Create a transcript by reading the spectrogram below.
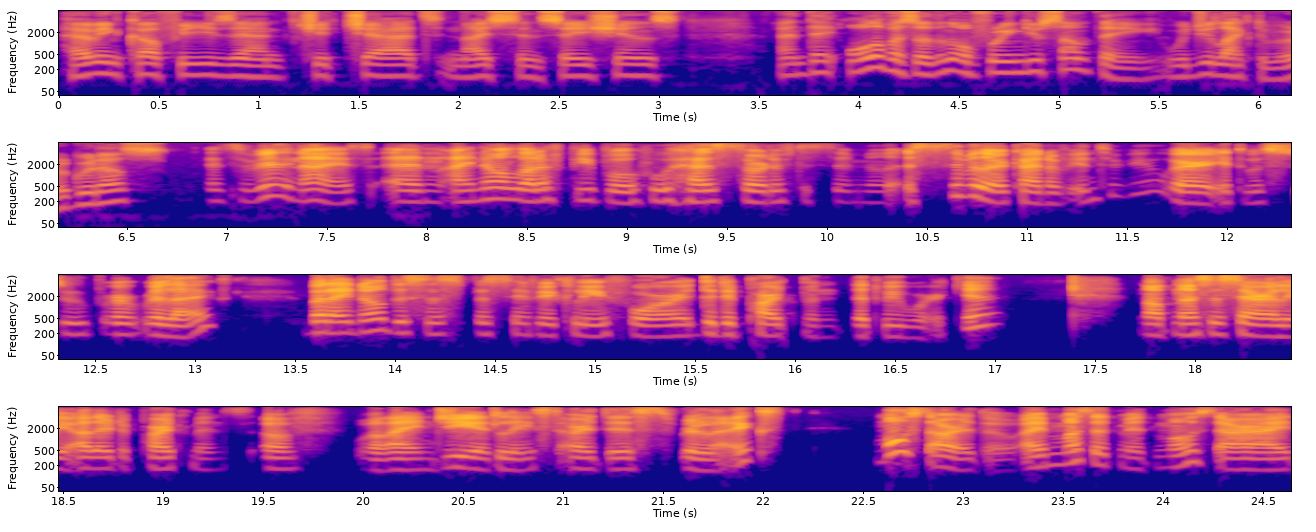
Having coffees and chit chat, nice sensations, and they all of a sudden offering you something. Would you like to work with us? It's really nice, and I know a lot of people who has sort of the similar a similar kind of interview where it was super relaxed. But I know this is specifically for the department that we work in, not necessarily other departments of well ING at least are this relaxed. Most are though. I must admit, most are. I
